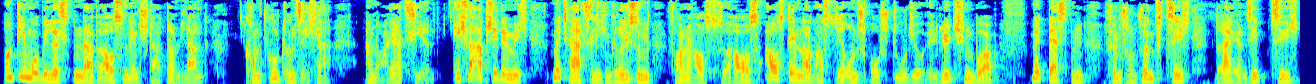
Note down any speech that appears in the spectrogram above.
und die Mobilisten da draußen in Stadt und Land, kommt gut und sicher an euer Ziel. Ich verabschiede mich mit herzlichen Grüßen von Haus zu Haus aus dem Nordostsee-Rundspruchstudio in Lütchenburg mit besten 55, 73,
